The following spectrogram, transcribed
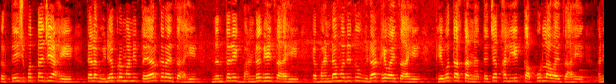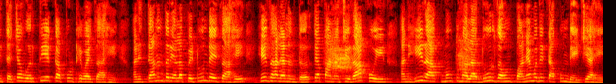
तर तेजपत्ता जे आहे त्याला विड्याप्रमाणे तयार करायचा आहे. नंतर एक भांडं घ्यायचं आहे. या भांड्यामध्ये तो विडा ठेवायचा आहे. ठेवत असताना त्याच्याखाली एक कापूर लावायचा आहे आणि त्याच्यावरती एक कापूर ठेवायचा आहे आणि त्यानंतर याला पेटवून द्यायचं आहे. हे झाल्यानंतर त्या पानाची राख होईल आणि ही राख मग तुम्हाला दूर जाऊन पाण्यामध्ये टाकून द्यायची आहे.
